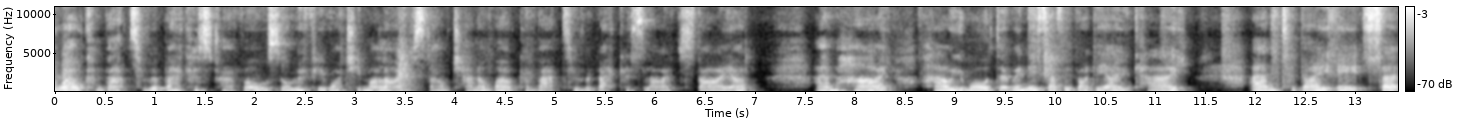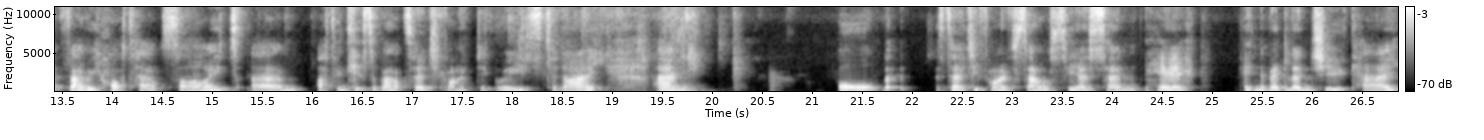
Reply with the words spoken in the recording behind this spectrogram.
welcome back to Rebecca's Travels, or if you're watching my lifestyle channel, welcome back to Rebecca's Lifestyle. Um, hi, how you all doing? Is everybody okay? And um, today it's uh, very hot outside. Um, I think it's about 35 degrees today, um, or 35 Celsius um, here in the Midlands, UK.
